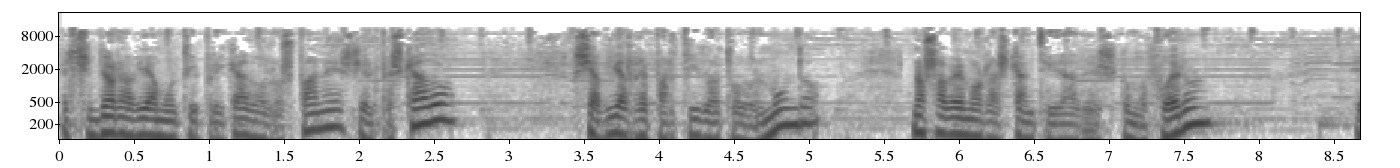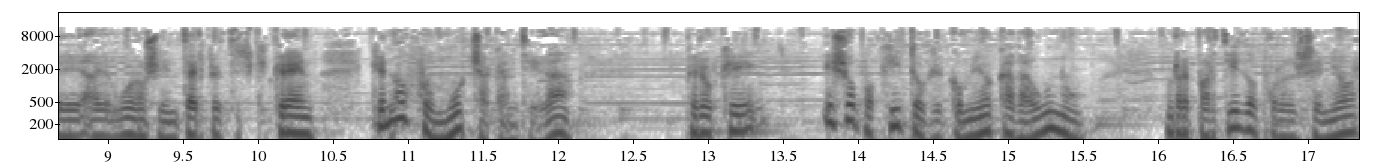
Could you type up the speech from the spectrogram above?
El Señor había multiplicado los panes y el pescado, se había repartido a todo el mundo, no sabemos las cantidades como fueron, Eh, hay algunos intérpretes que creen que no fue mucha cantidad, pero que eso poquito que comió cada uno, repartido por el Señor,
